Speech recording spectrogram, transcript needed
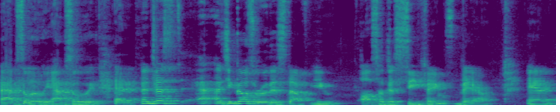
Absolutely, absolutely. And, and just as you go through this stuff, you also just see things there. And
